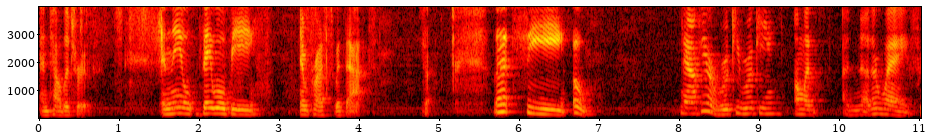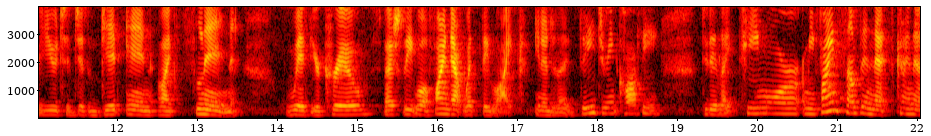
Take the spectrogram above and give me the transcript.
and tell the truth and they they will be impressed with that. So, let's see. Oh, now if you're a rookie rookie, I'm a, another way for you to just get in like Flynn with your crew, especially well, find out what they like. You know, do they, do they drink coffee? Do they like tea more? I mean, find something that's kind of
